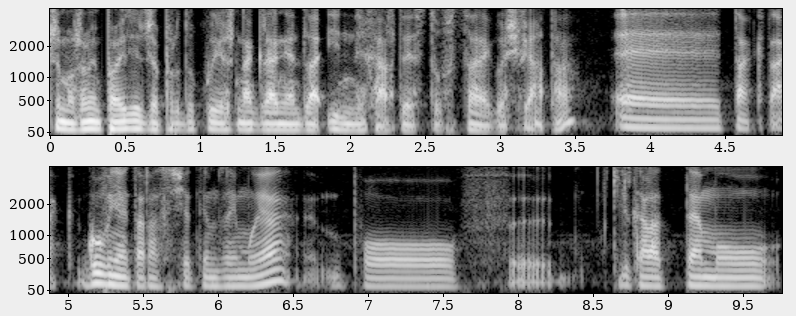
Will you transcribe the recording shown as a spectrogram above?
czy możemy powiedzieć, że produkujesz nagrania dla innych artystów z całego świata? E, tak, tak. Głównie teraz się tym zajmuję, bo w, kilka lat temu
